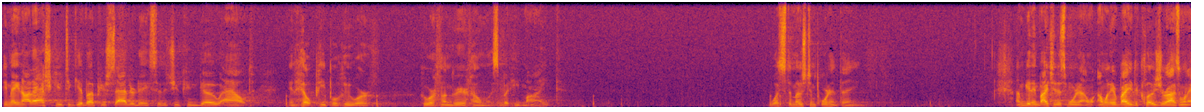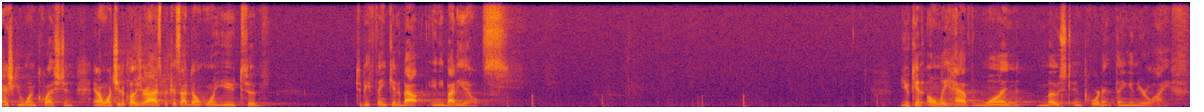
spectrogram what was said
He may not ask you to give up your Saturday so that you can go out and help people who are, who are hungry or homeless, but He might. What's the most important thing? I'm going to invite you this morning. I want everybody to close your eyes. I want to ask you one question. And I want you to close your eyes because I don't want you to, to be thinking about anybody else. You can only have one most important thing in your life.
